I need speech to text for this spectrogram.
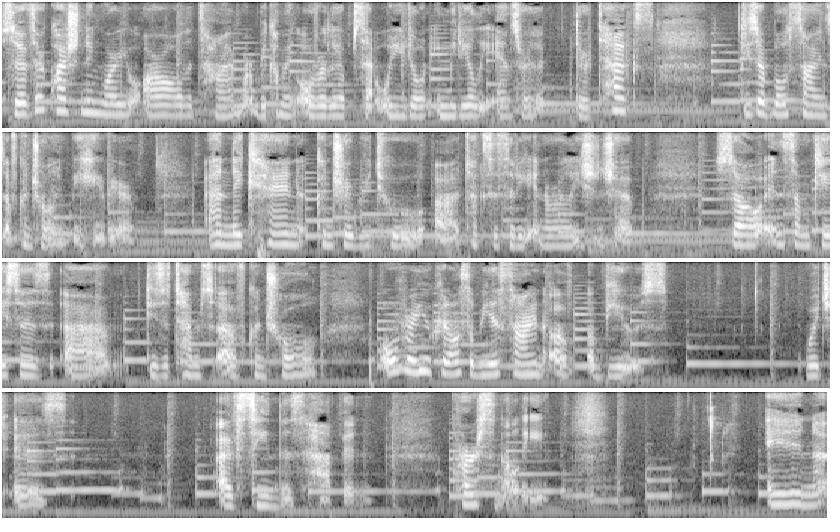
so if they're questioning where you are all the time or becoming overly upset when you don't immediately answer their texts these are both signs of controlling behavior and they can contribute to uh, toxicity in a relationship so, in some cases, uh, these attempts of control over you can also be a sign of abuse, which is, I've seen this happen personally in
